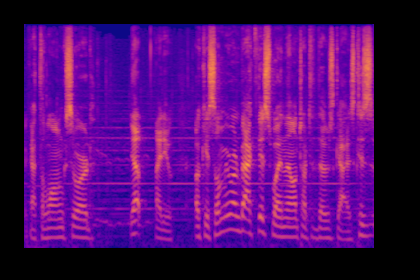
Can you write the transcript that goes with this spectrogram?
I got the longsword. Yep, I do. Okay, so let me run back this way and then I'll talk to those guys. Cause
